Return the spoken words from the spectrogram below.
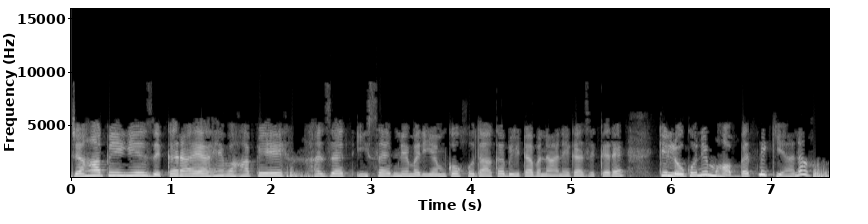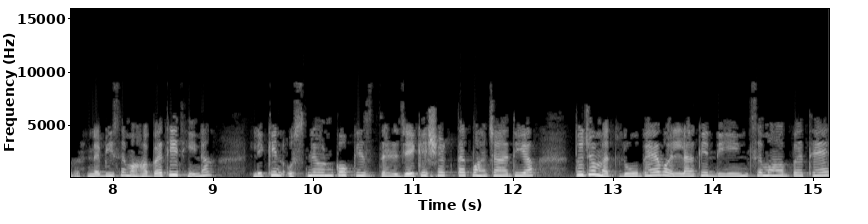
جہاں پہ یہ ذکر آیا ہے، وہاں پہ حضرت عیسیٰ ابن مریم کو خدا کا بیٹا بنانے کا ذکر ہے کہ لوگوں نے محبت میں کیا نا؟ نبی سے محبت ہی تھی نا۔ لیکن اس نے ان کو کس درجے کے شرک تک پہنچا دیا؟ تو جو مطلوب ہے وہ اللہ کے دین سے محبت ہے،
